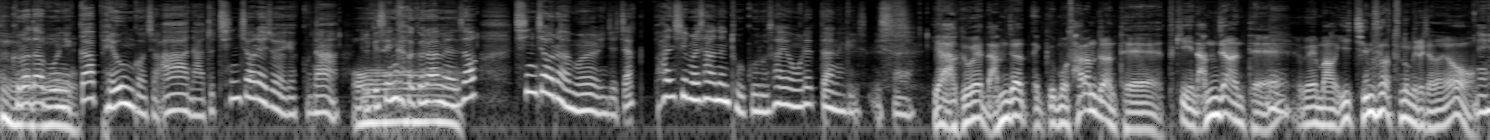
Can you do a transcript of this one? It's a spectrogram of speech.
그러다 보니까 배운 거죠. 아 나도 친절해져야겠구나 이렇게 오. 생각을 하면서 친절 함을 이제 짝 환심을 사는 도구로 사용을 했다는 게 있- 있어요. 야, 그 왜 남자, 그 뭐 사람들한테, 특히 남자한테, 네. 왜막 이 짐승 같은 놈이라잖아요. 네.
